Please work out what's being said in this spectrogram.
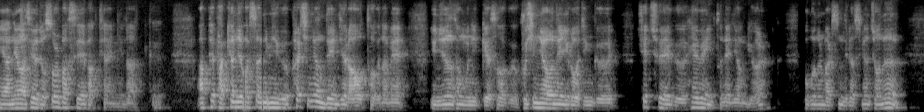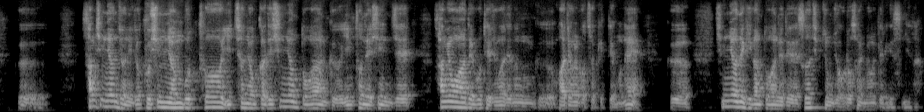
예, 안녕하세요. 저 솔박스의 박태아입니다. 그 앞에 박현재 박사님이 그 80년대 이제 라우터 그다음에 윤진원 상무님께서 그 90년에 이루어진 그 최초의 그 해외 인터넷 연결 부분을 말씀드렸으면 저는 그 30년 전이죠. 90년부터 2000년까지 10년 동안 그 인터넷이 이제 상용화되고 대중화되는 그 과정을 거쳤기 때문에 그 10년의 기간 동안에 대해서 집중적으로 설명을 드리겠습니다.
